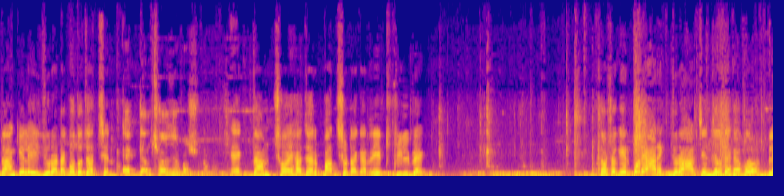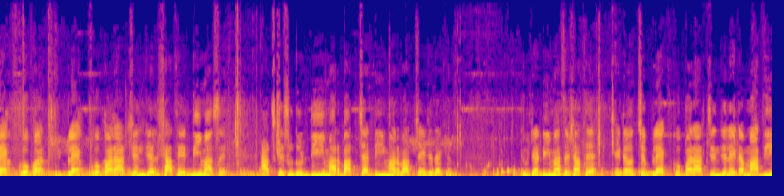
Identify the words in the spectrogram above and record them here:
তো আঙ্কেল এই জোড়াটা কত চাচ্ছেন? একদম ছয় হাজার পাঁচশো টাকা। একদম ছয় হাজার পাঁচশো টাকা রেড ফিল্ডব্যাক দর্শক এরপরে আরেক জোড়া আর্চেঞ্জেল দেখাবো। Black copper black copper archangel সাথে ডিম আছে। আজকে শুধু ডিম আর বাচ্চা ডিম আর বাচ্চা এই যে দেখেন। দুইটা ডিম আছে সাথে এটা হচ্ছে ব্ল্যাক কোপার আর্চেঞ্জেল এটা মাদি।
